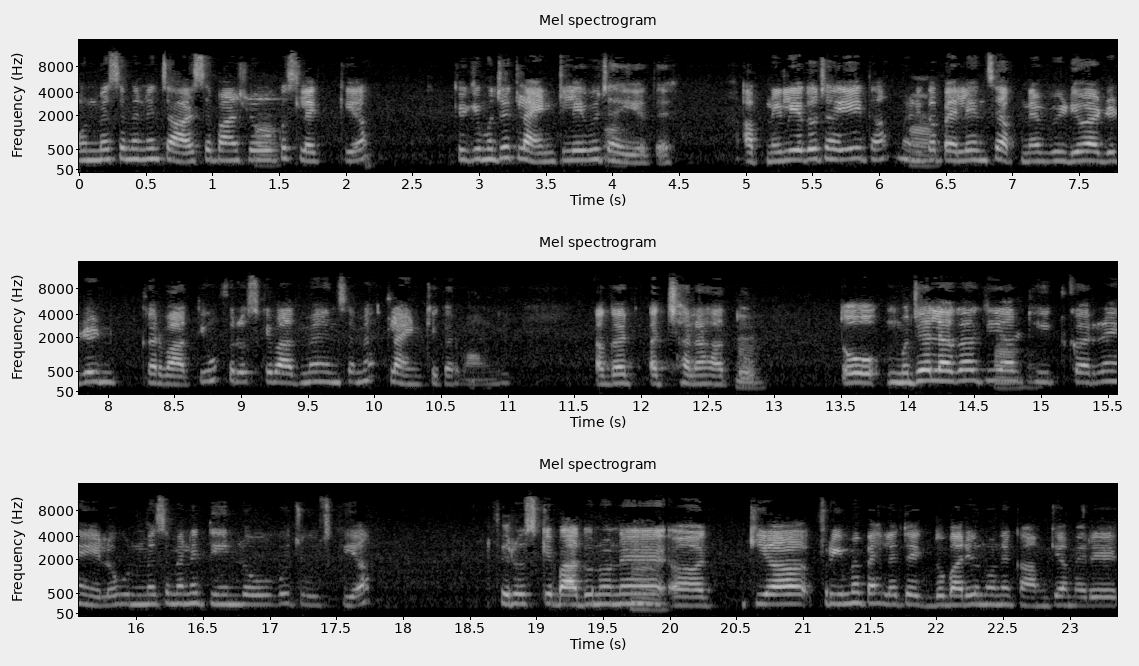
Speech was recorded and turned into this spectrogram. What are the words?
उनमें से मैंने चार से पाँच लोगों हाँ। को सिलेक्ट किया क्योंकि मुझे क्लाइंट के लिए भी हाँ। चाहिए थे। अपने लिए तो चाहिए ही था मैंने कहा पहले इनसे अपने वीडियो एडिटिंग करवाती हूँ फिर उसके बाद में इनसे मैं क्लाइंट के करवाऊँगी अगर अच्छा रहा तो। हम्म। तो मुझे लगा कि यार ठीक कर रहे हैं ये लोग उनमें से मैंने तीन लोगों को चूज़ किया फिर उसके बाद उन्होंने हम्म। किया फ्री में पहले तो एक दो बार उन्होंने काम किया मेरे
